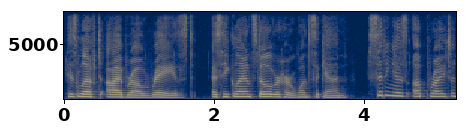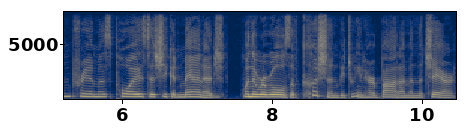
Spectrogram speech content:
His left eyebrow raised as he glanced over her once again, sitting as upright and prim as poised as she could manage when there were rolls of cushion between her bottom and the chair.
